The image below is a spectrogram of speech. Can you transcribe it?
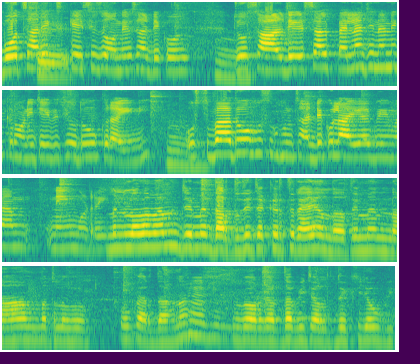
ਬਹੁਤ ਸਾਰੇ ਕੇਸਿਸ ਆਉਂਦੇ ਆ ਸਾਡੇ ਕੋਲ ਜੋ ਸਾਲ ਡੇਢ ਸਾਲ ਪਹਿਲਾਂ ਜਿਨ੍ਹਾਂ ਨੇ ਕਰਾਉਣੀ ਚਾਹੀਦੀ ਸੀ ਉਦੋਂ ਉਹ ਕਰਾਈ ਨਹੀਂ। ਉਸ ਤੋਂ ਬਾਅਦ ਉਹ ਹੁਣ ਸਾਡੇ ਕੋਲ ਆਏ ਆ ਵੀ ਮੈਮ ਨਹੀਂ ਮੁੜ ਰਹੀ। ਮੈਨੂੰ ਲੱਗਦਾ ਮੈਮ ਜੇ ਮੈਂ ਦਰਦ ਦੇ ਚੱਕਰ 'ਚ ਰਹਿ ਜਾਂਦਾ ਤੇ ਮੈਂ ਨਾ ਮਤਲਬ ਉਹ ਕਰਦਾ ਹਨਾ? ਗੌਰ ਕਰਦਾ ਵੀ ਚੱਲ ਦੇਖੀ ਜਾਊਗੀ।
